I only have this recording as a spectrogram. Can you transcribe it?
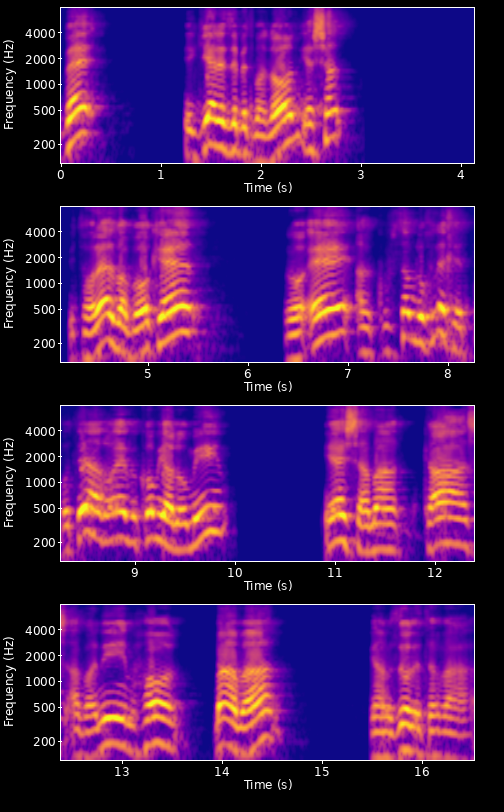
והגיע לאיזה בית מלון, ישן. מתעורר בבוקר, רואה, הקופסה מלוכלכת, פותח, רואה במקום יהלומים, יש שם קש, אבנים, חול. מה אמר? גם זו לטובה.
